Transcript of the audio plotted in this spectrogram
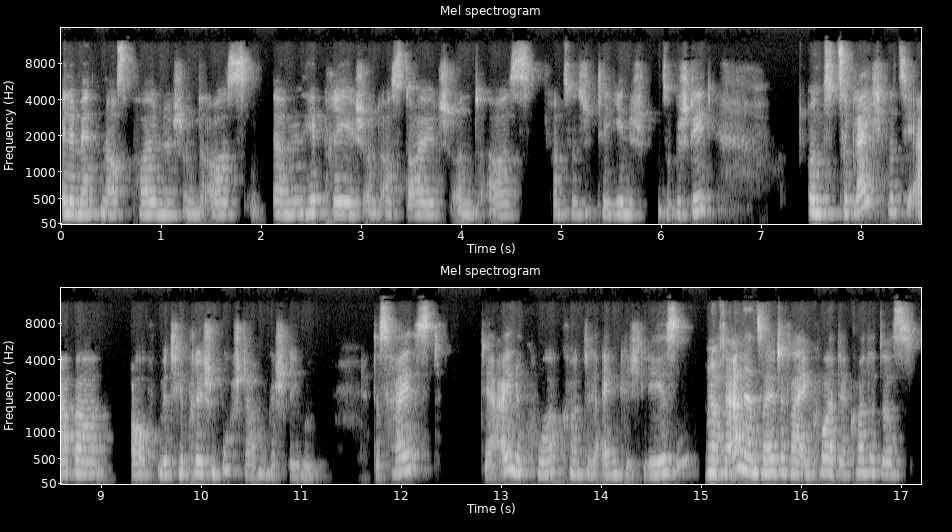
Elementen aus Polnisch und aus ähm, Hebräisch und aus Deutsch und aus Französisch, Italienisch so besteht. Und zugleich wird sie aber auch mit hebräischen Buchstaben geschrieben. Das heißt, der eine Chor konnte eigentlich lesen und auf der anderen Seite war ein Chor, der konnte das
